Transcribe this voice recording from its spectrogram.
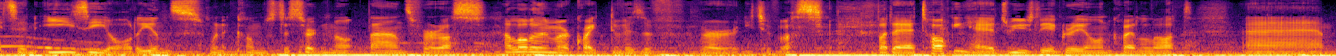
it's an easy audience when it comes to certain o- bands for us. A lot of them are quite divisive for each of us, but uh, Talking Heads we usually agree on quite a lot. Um,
